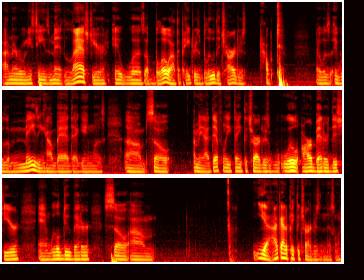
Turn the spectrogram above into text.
I remember when these teams met last year, it was a blowout. The Patriots blew the Chargers out. It was it was amazing how bad that game was. Um, so, I mean, I definitely think the Chargers will are better this year and will do better. So, um, yeah, I got to pick the Chargers in this one.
